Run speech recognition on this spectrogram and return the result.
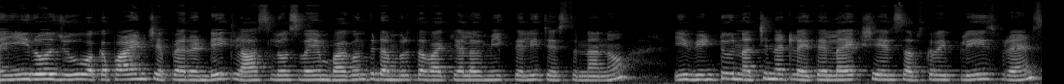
ఈరోజు ఒక పాయింట్ చెప్పారండి. క్లాస్లో స్వయం భగవంతుడు అమృత వాక్యాలు మీకు తెలియచేస్తున్నాను. ఈ వింటూ నచ్చినట్లయితే like share subscribe please friends.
